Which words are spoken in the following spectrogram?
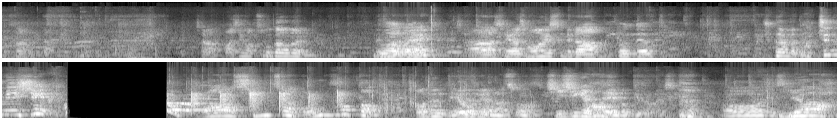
감사합니다. 자 마지막 소감은 누가 왜자 제가 정하겠습니다. 좋은데요? 축하합니다 박준민 씨. 와 진짜 너무 부럽다. 저는 대웅이라서 진식이한테 넘기도록 하겠습니다. 어 좋습니다. 이야,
